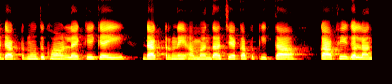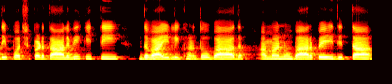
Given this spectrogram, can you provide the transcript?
ਡਾਕਟਰ ਨੂੰ ਦਿਖਾਉਣ ਲੈ ਕੇ ਗਈ। ਡਾਕਟਰ ਨੇ ਅਮਨ ਦਾ ਚੈੱਕਅਪ ਕੀਤਾ। ਕਾਫੀ ਗੱਲਾਂ ਦੀ ਪੁੱਛ ਪੜਤਾਲ ਵੀ ਕੀਤੀ। ਦਵਾਈ ਲਿਖਣ ਤੋਂ ਬਾਅਦ ਅਮਨ ਨੂੰ ਬਾਹਰ ਭੇਜ ਦਿੱਤਾ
